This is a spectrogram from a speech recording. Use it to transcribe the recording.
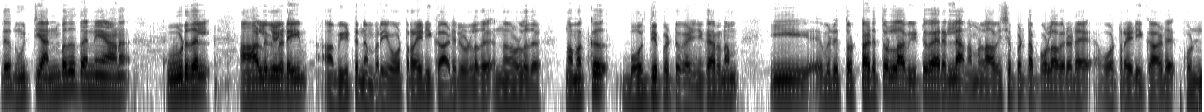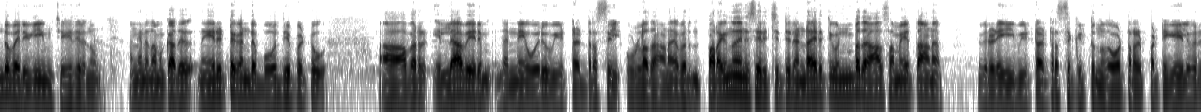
ഇത് നൂറ്റി അൻപത് തന്നെയാണ് കൂടുതൽ ആളുകളുടെയും ആ വീട്ടു നമ്പർ ഈ വോട്ടർ ഐ ഡി കാർഡിലുള്ളത് എന്നുള്ളത് നമുക്ക് ബോധ്യപ്പെട്ടു കഴിഞ്ഞു. കാരണം ഈ ഇവിടെ തൊട്ടടുത്തുള്ള വീട്ടുകാരെല്ലാം നമ്മൾ ആവശ്യപ്പെട്ടപ്പോൾ അവരുടെ വോട്ടർ ഐ ഡി കാർഡ് കൊണ്ടുവരികയും ചെയ്തിരുന്നു. അങ്ങനെ നമുക്കത് നേരിട്ട് കണ്ട് ബോധ്യപ്പെട്ടു. അവർ എല്ലാവരും തന്നെ ഒരു വീട്ടഡ്രസ്സിൽ ഉള്ളതാണ്. ഇവർ പറയുന്നതനുസരിച്ചിട്ട് രണ്ടായിരത്തി ഒൻപത് ആ സമയത്താണ് ഇവരുടെ ഈ വീട്ട് അഡ്രസ്സ് കിട്ടുന്നത്. വോട്ടർ പട്ടികയിൽ ഇവർ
